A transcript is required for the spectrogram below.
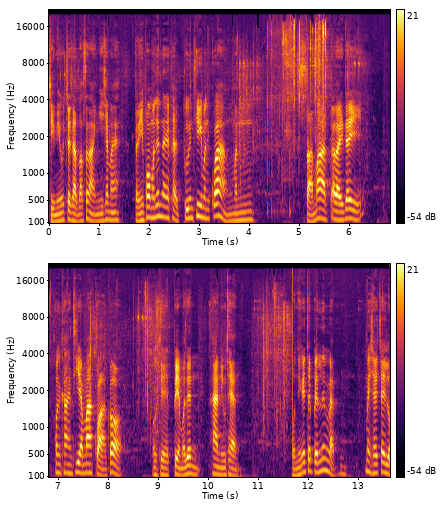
สี่นิ้วจะจับลักษณะอย่างนี้ใช่ไหมแต่นี้พอมาเล่นในแพดพื้นที่มันกว้างมันสามารถอะไรได้ค่อนข้างที่จะมากกว่าก็โอเค เปลี่ยนมาเล่น 5 นิ้วแทนวันนี้ก็จะเป็นเล่นแบบไม่ใช้ใจโล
